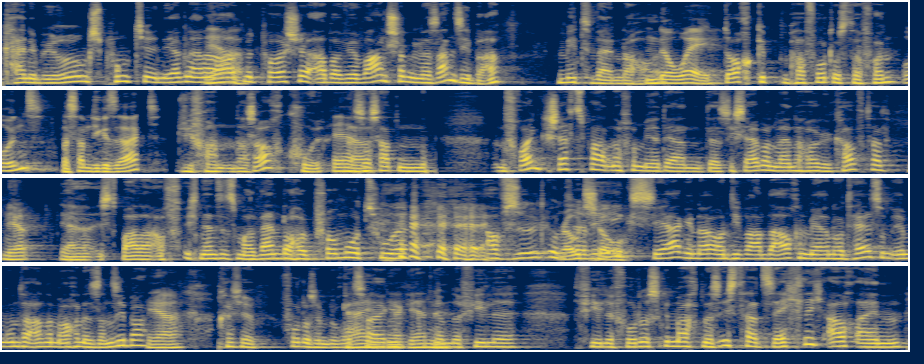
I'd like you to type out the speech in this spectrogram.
keine Berührungspunkte in irgendeiner Ja. Art mit Porsche, aber wir waren schon in der Sansibar mit Vanderhall. No way. Doch, gibt ein paar Fotos davon. und? Was haben die gesagt? Die fanden das auch cool. Ja. Also es hat ein, ein Freund, Geschäftspartner von mir, der, der sich selber einen Vanderhall gekauft hat. Ja. Der ist, war da auf, ich nenne es jetzt mal Vanderhall Promo Tour auf Sylt Roadshow. unterwegs. Ja, genau. Und die waren da auch in mehreren Hotels und eben unter anderem auch in der Sansibar. Ja. Kann ich dir Fotos im Büro Geil, zeigen. ja, gerne. Wir haben da viele, viele Fotos gemacht. Und es ist tatsächlich auch ein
